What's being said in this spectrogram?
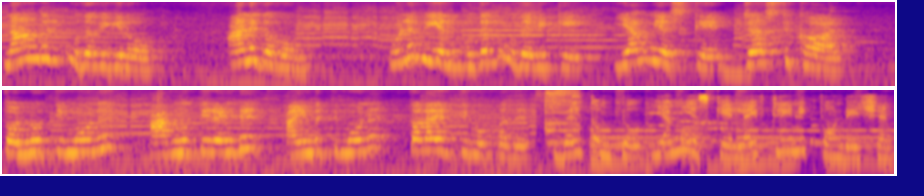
நாங்கள் உதவுகிறோம். அணுகவும். உளவியல் முதல் உதவிக்கு எம்எஸ்கே ஜஸ்ட் கால் தொண்ணூற்றி மூணு அறுநூத்தி ரெண்டு ஐம்பத்தி மூணு தொள்ளாயிரத்தி முப்பது. Welcome to MSK life clinic foundation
